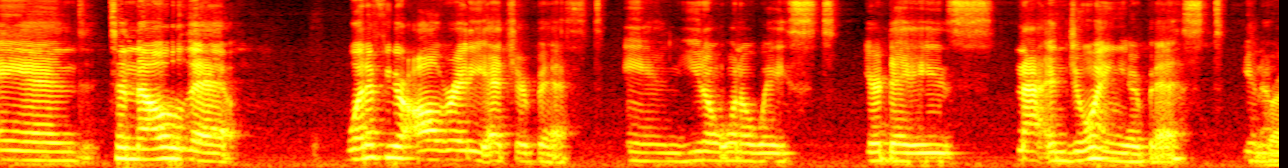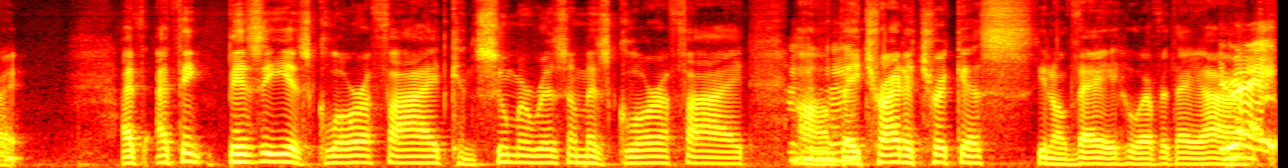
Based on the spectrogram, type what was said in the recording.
and to know that what if you're already at your best and you don't want to waste your days not enjoying your best you know right I, th- I think busy is glorified, consumerism is glorified. Mm-hmm. Um, they try to trick us, you know, they, whoever they are. Right.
